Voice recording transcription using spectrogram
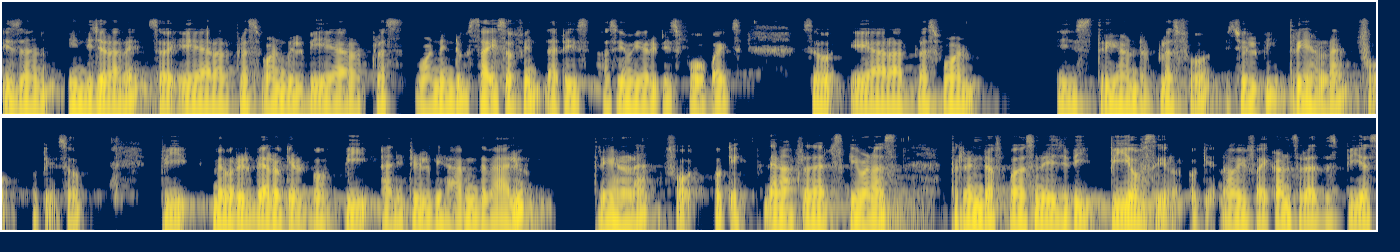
is an integer array so ARR plus 1 will be ARR plus 1 into size of int that is assume here it is 4 bytes. So ARR plus 1 is 300 plus 4 which will be 304 okay so p memory will be allocated for p and it will be having the value 304 okay then after that it's given us printf percentage d p of 0 okay now if i consider this p as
